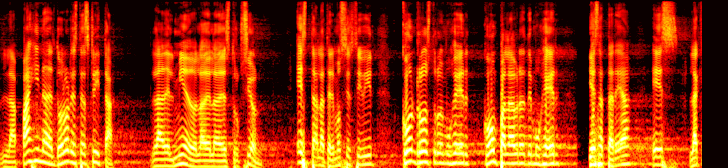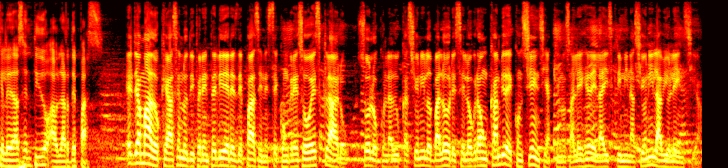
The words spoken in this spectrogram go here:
La página del dolor está escrita, la del miedo, la de la destrucción. Esta la tenemos que escribir con rostro de mujer, con palabras de mujer, y esa tarea es la que le da sentido hablar de paz. El llamado que hacen los diferentes líderes de paz en este Congreso es claro, solo con la educación y los valores se logra un cambio de conciencia que nos aleje de la discriminación y la violencia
